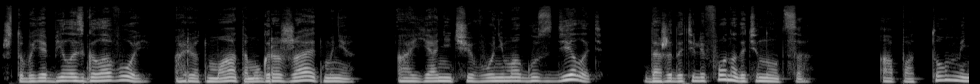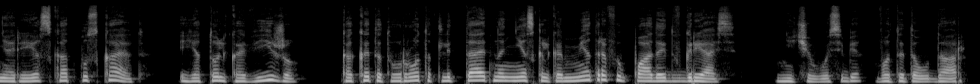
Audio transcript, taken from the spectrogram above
чтобы я билась головой. Орет матом, угрожает мне. А я ничего не могу сделать даже до телефона дотянуться. А потом меня резко отпускают, и я только вижу, как этот урод отлетает на несколько метров и падает в грязь. Ничего себе, вот это удар.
